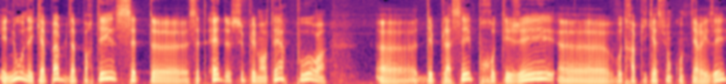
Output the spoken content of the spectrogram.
Et nous, on est capable d'apporter cette, euh, aide supplémentaire pour euh, déplacer, protéger votre application containerisée,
